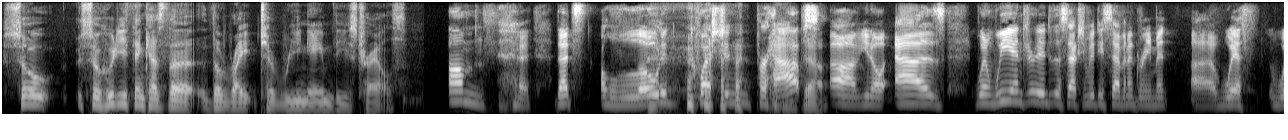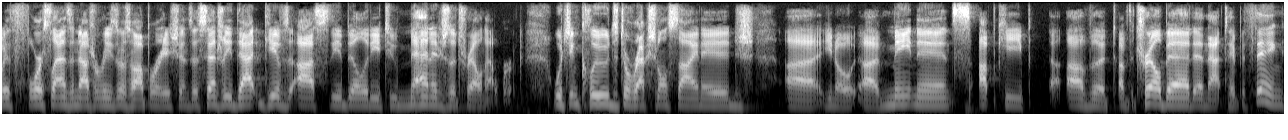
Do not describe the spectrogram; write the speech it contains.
so so who do you think has the the right to rename these trails? Um, that's a loaded question, perhaps. Yeah. Um, you know, as when we entered into the Section 57 agreement uh, with with Forest Lands and Natural Resource Operations, essentially that gives us the ability to manage the trail network, which includes directional signage, uh, you know, uh, maintenance, upkeep of the of the trail bed, and that type of thing,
